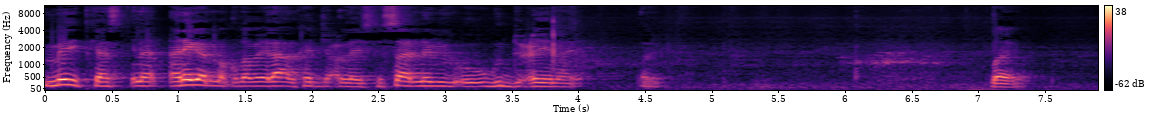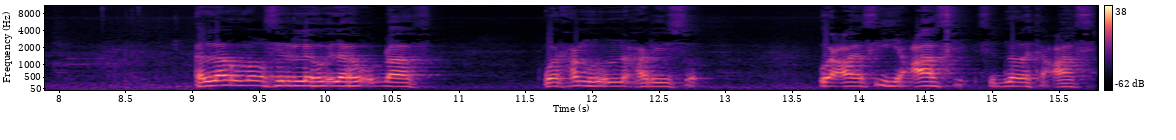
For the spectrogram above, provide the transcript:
meydkaas inaan aniga noqdaba ilaa aan ka jeclaystay saa nabiga uu ugu duceynayo allaahuma kfir lahu ilaahu u dhaaf warxamhu u naxariiso wacaafihi caafi fidnada ka caafi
